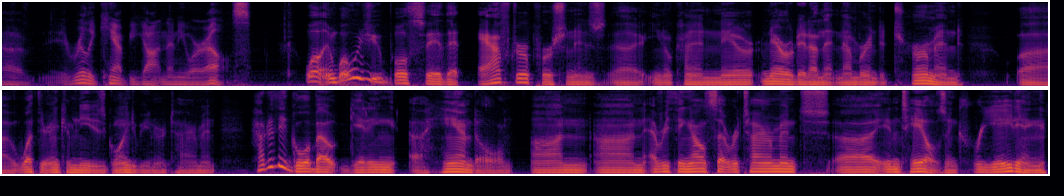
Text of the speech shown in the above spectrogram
uh, it really can't be gotten anywhere else. Well, and what would you both say that after a person is, uh, you know, kind of narrow, narrowed in on that number and determined – uh, what their income need is going to be in retirement, how do they go about getting a handle on on everything else that retirement uh, entails and creating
